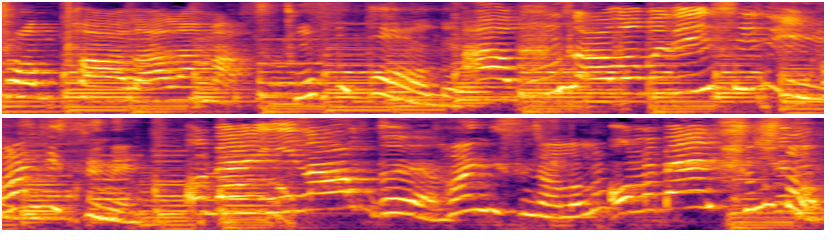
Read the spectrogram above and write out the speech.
çok pahalı alamazsınız. Çok mu pahalı? Aa bu araba değil senin. Hangisini? O ben yine aldım. Hangisini alalım? Onu ben Şunu mu?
